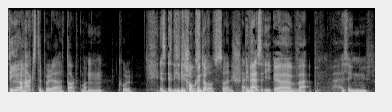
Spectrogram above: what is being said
Theo Huxtable, ja, taugt mir. Mhm. Cool. Es, es, die, die Show könnte auch. auf so einen Scheiß? Ich weiß, ich, äh, wa- weiß ich nicht.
